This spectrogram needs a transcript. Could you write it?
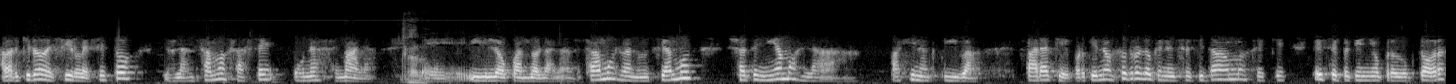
A ver, quiero decirles, esto lo lanzamos hace una semana. Eh, y lo cuando la lanzamos, lo anunciamos, ya teníamos la página activa. ¿Para qué? Porque nosotros lo que necesitábamos es que ese pequeño productor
